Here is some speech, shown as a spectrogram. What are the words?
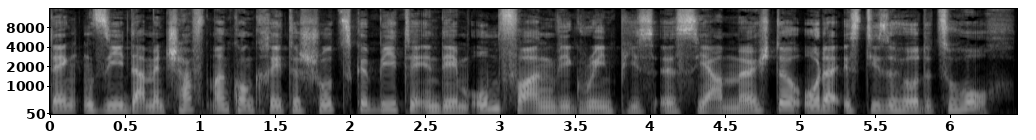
Denken Sie, damit schafft man konkrete Schutzgebiete in dem Umfang, wie Greenpeace es ja möchte, oder ist diese Hürde zu hoch?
